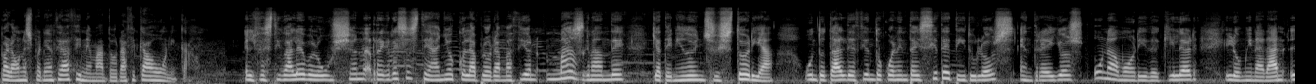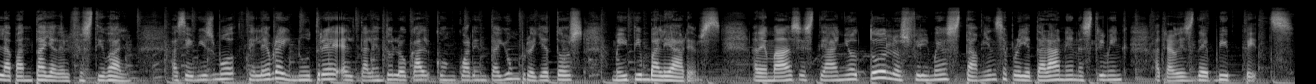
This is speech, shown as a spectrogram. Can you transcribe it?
para una experiencia cinematográfica única. El Festival Evolution regresa este año con la programación más grande que ha tenido en su historia. Un total de 147 títulos, entre ellos Un Amor y The Killer, iluminarán la pantalla del festival. Asimismo, celebra y nutre el talento local con 41 proyectos Made in Baleares. Además, este año todos los filmes también se proyectarán en streaming a través de Big Pits.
